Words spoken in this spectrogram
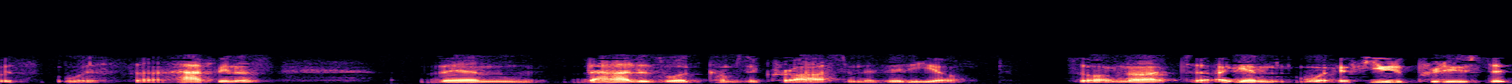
with with uh, happiness, then that is what comes across in the video. So I'm not uh, again. If you produced it,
